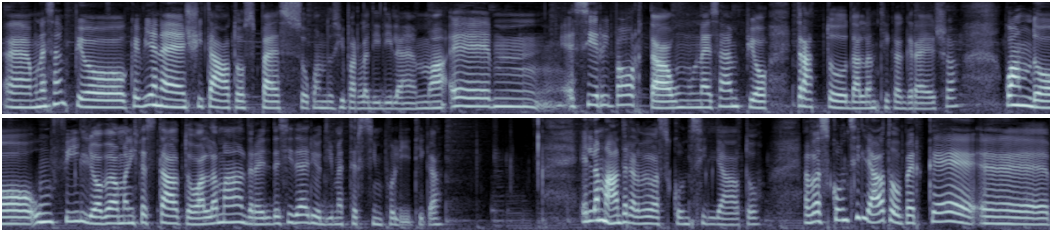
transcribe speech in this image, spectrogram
eh, un esempio che viene citato spesso quando si parla di dilemma e, mh, mm, e si riporta un esempio tratto dall'antica Grecia, quando un figlio aveva manifestato alla madre il desiderio di mettersi in politica e la madre l'aveva sconsigliato. Aveva sconsigliato perché eh,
